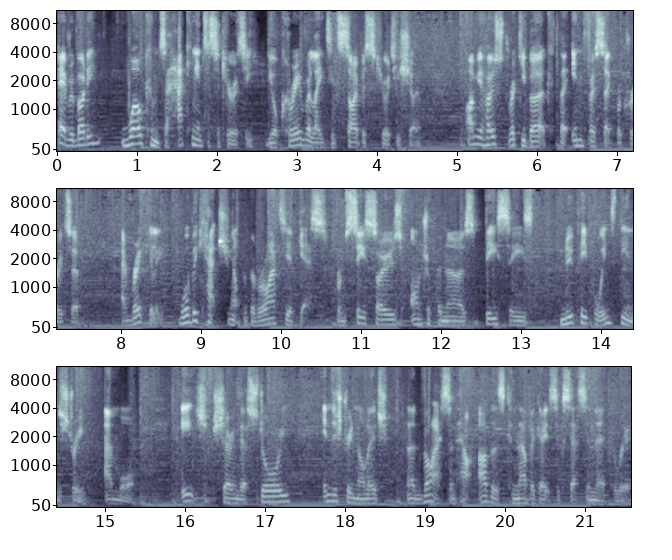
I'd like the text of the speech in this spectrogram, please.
Hey, everybody. Welcome to Hacking into Security, your career related cybersecurity show. I'm your host, Ricky Burke, the InfoSec recruiter, and regularly we'll be catching up with a variety of guests from CISOs, entrepreneurs, VCs, new people into the industry, and more, each sharing their story, industry knowledge, and advice on how others can navigate success in their career.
